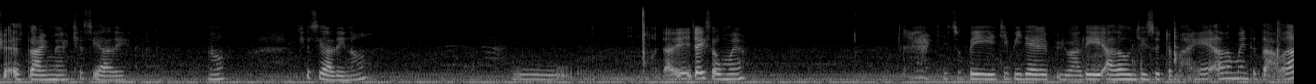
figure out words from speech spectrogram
ျက်တိုင်းပဲချက်စရာလေးနော်ချက်စရာလေးနော်ဟိုဒါလေးကြိုက်ဆုံးမယ် ကျေးဇူးပေးကြည့်ပြီးတဲ့ပြပါလေးအားလုံးကျေးဇူးတင်ပါတယ်အားလုံးပဲတက်တာပါ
